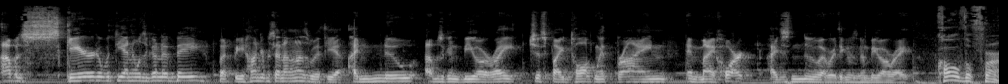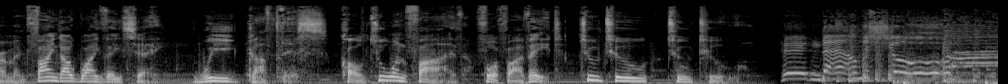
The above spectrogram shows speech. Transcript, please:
I was scared of what the end was going to be, but to be 100% honest with you, I knew I was going to be all right just by talking with Brian. In my heart, I just knew everything was going to be all right. Call the firm and find out why they say We got this. Call 215 458 2222. Heading down the shore.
